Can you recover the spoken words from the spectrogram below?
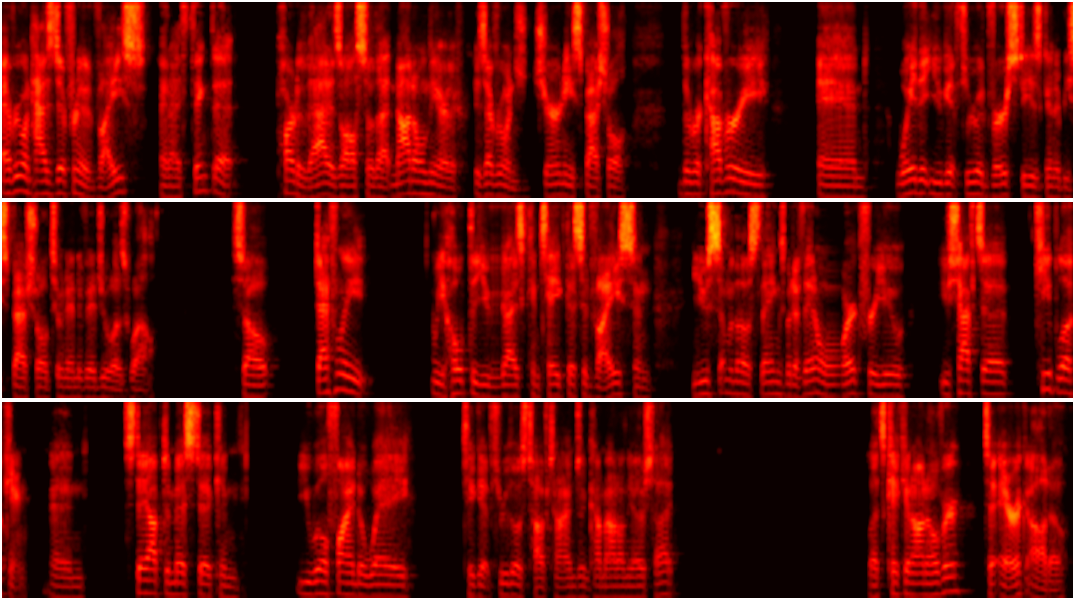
everyone has different advice, and I think that part of that is also that not only are, is everyone's journey special, the recovery and way that you get through adversity is going to be special to an individual as well. So definitely, we hope that you guys can take this advice and use some of those things. But if they don't work for you, you just have to keep looking and stay optimistic and you will find a way to get through those tough times and come out on the other side. Let's kick it on over to Eric Otto.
